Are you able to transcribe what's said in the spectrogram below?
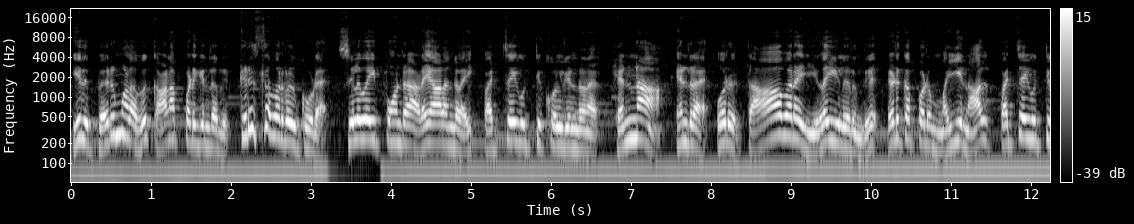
இது பெருமளவு காணப்படுகின்றது. கிறிஸ்தவர்கள் கூட சிலுவை போன்ற அடையாளங்களை பச்சை குத்தி கொள்கின்றனர் ஹென்னா என்ற ஒரு தாவர இலையிலிருந்து எடுக்கப்படும் மையினால் பச்சை குத்தி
